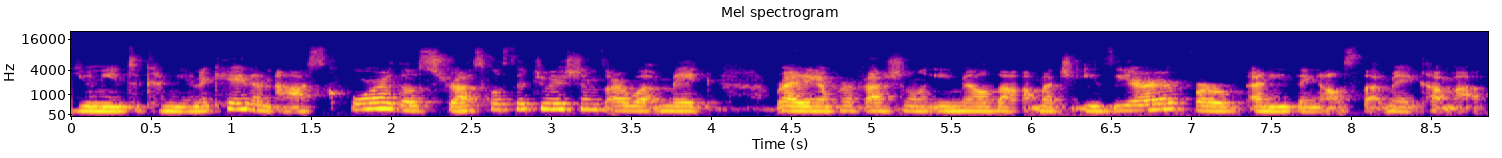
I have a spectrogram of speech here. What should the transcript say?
you need to communicate and ask for. Those stressful situations are what make writing a professional email that much easier for anything else that may come up.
